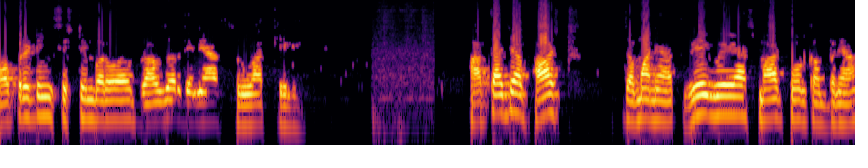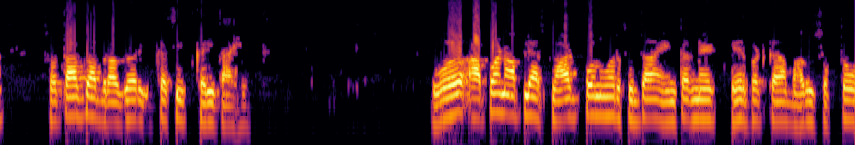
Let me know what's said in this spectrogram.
ऑपरेटिंग सिस्टीम बरोबर ब्राउझर देण्यास सुरुवात केली. आताच्या फास्ट जमान्यात वेगवेगळ्या स्मार्टफोन कंपन्या स्वतःचा ब्राउझर विकसित करीत आहेत. व आपण आपल्या स्मार्टफोनवर सुद्धा इंटरनेट फेरफटका मारू शकतो.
